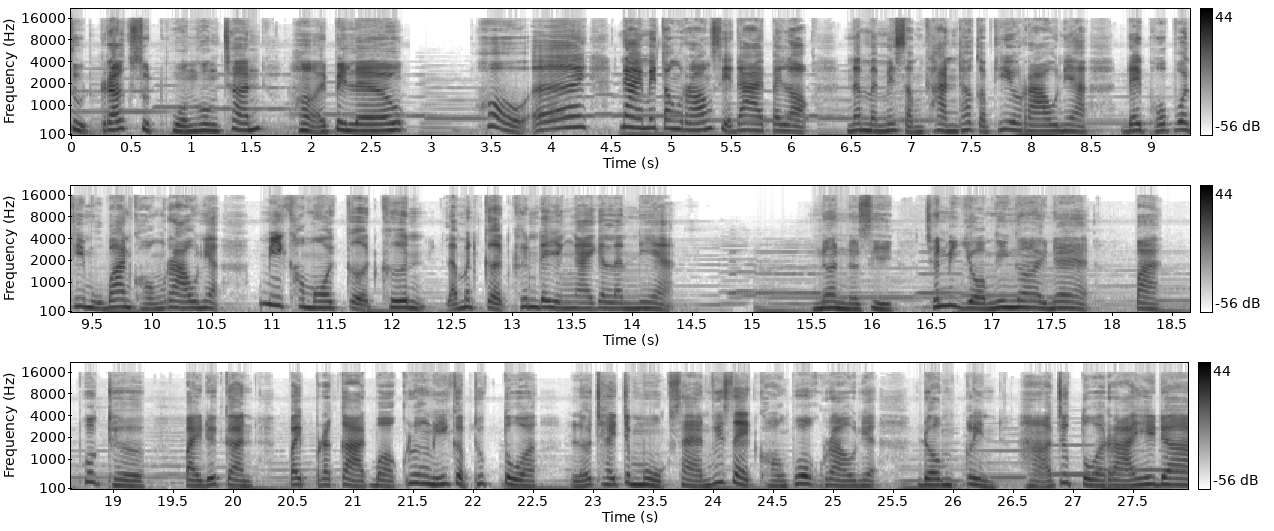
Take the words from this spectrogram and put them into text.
สุดรักสุดห่วงของฉัน หายไปแล้ว โหเอ้ย นายไม่ต้องร้องเสียดายไปหรอก นั่นมันไม่สำคัญเท่ากับที่เราเนี่ย ได้พบว่าที่หมู่บ้านของเราเนี่ย มีขโมยเกิดขึ้น แล้วมันเกิดขึ้นได้ยังไงกันล่ะเนี่ย นั่นนะสิ ฉันไม่ยอมง่าย ๆ แน่ไปพวกเธอ ไปด้วยกัน ไปประกาศบอกเรื่องนี้กับทุกตัว แล้วใช้จมูกแสนวิเศษของพวกเราเนี่ย ดมกลิ่นหาเจ้าตัวร้ายให้ได้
